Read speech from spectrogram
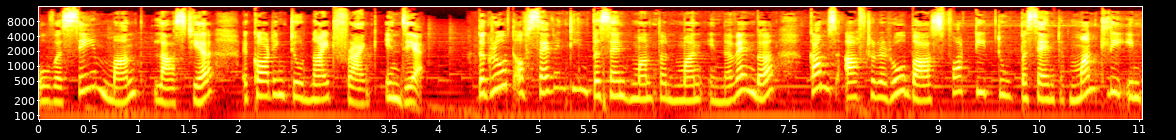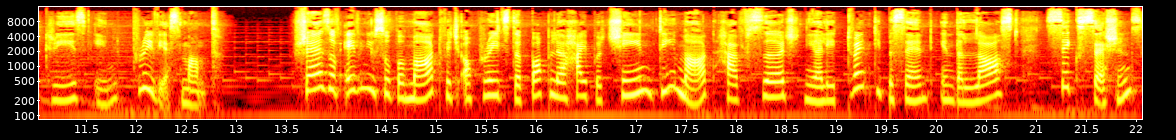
over same month last year, according to Knight Frank India. The growth of 17% month on month in November comes after a robust 42% monthly increase in previous month. Shares of Avenue Supermart, which operates the popular hyper chain DMart, have surged nearly 20% in the last six sessions,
